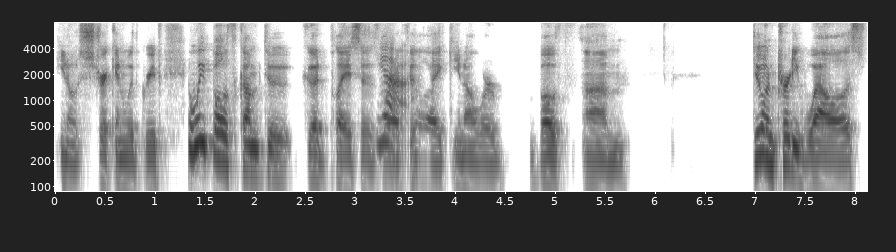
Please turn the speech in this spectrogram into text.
you know stricken with grief, and we both come to good places yeah. where I feel like you know we're both um doing pretty well as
